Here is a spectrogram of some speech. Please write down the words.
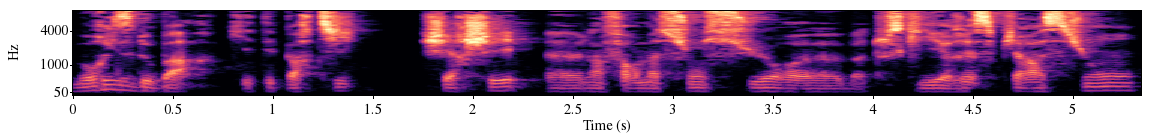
Maurice Dobar, qui était parti chercher euh, l'information sur euh, bah, tout ce qui est respiration,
